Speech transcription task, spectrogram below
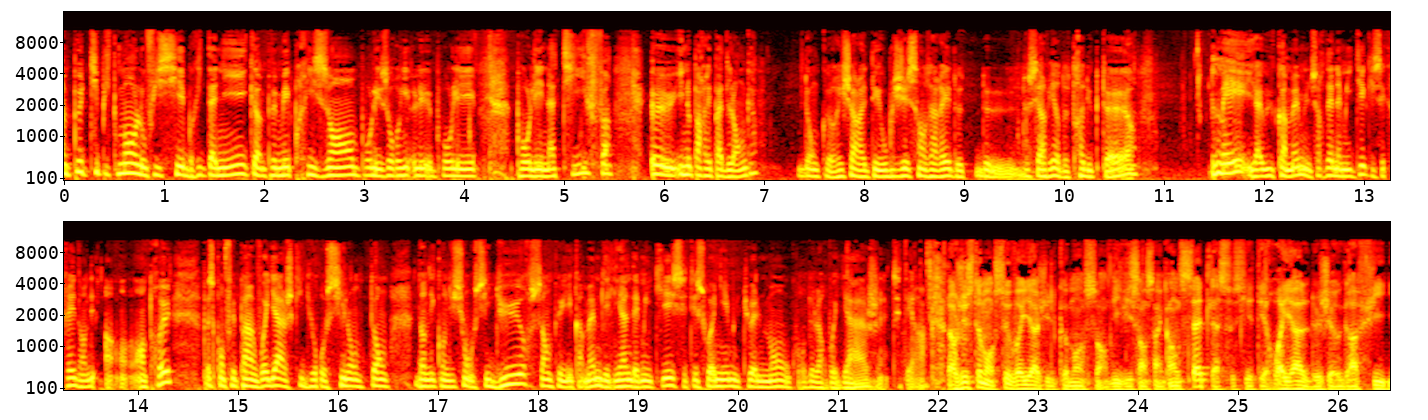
un peu typiquement l'officier britannique, un peu méprisant pour les, pour les, pour les natifs. Euh, il ne parlait pas de langue. Donc Richard était obligé sans arrêt de, de servir de traducteur. Mais il y a eu quand même une certaine amitié qui s'est créée entre eux, parce qu'on ne fait pas un voyage qui dure aussi longtemps dans des conditions aussi dures, sans qu'il y ait quand même des liens d'amitié, ils s'étaient soignés mutuellement au cours de leur voyage, etc. Alors justement, ce voyage, il commence en 1857, la Société royale de géographie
